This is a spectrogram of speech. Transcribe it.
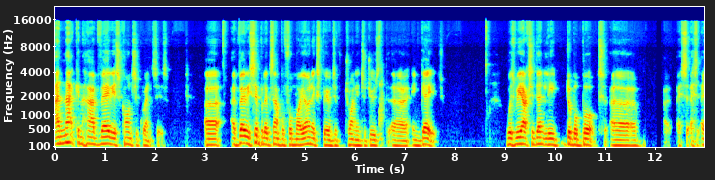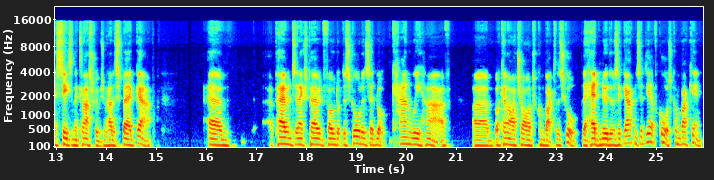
And that can have various consequences. Uh, a very simple example from my own experience of trying to introduce uh, Engage was we accidentally double booked uh, a, a, a, seat in the classroom. So we had a spare gap. Um, a parent, an ex-parent, phoned up the school and said, "Look, can we have, um, or can our child come back to the school?" The head knew there was a gap and said, "Yeah, of course, come back in,"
